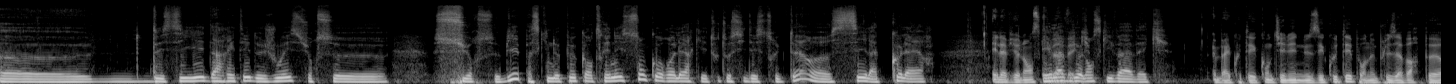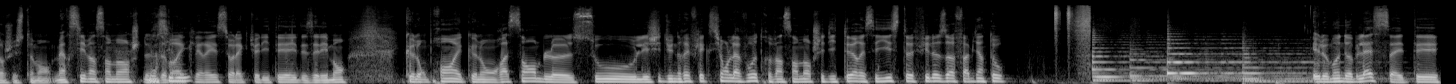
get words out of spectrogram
euh, d'essayer d'arrêter de jouer sur ce, sur ce biais, parce qu'il ne peut qu'entraîner son corollaire qui est tout aussi destructeur, euh, c'est la colère. Et la violence qui et va la avec. violence qui va avec. Ben écoutez, continuez de nous écouter pour ne plus avoir peur, justement. Merci Vincent Morche de nous avoir éclairé sur l'actualité et des éléments que l'on prend et que l'on rassemble sous l'égide d'une réflexion, la vôtre, Vincent Morche, éditeur, essayiste, philosophe. À bientôt. Et le mot noblesse a été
